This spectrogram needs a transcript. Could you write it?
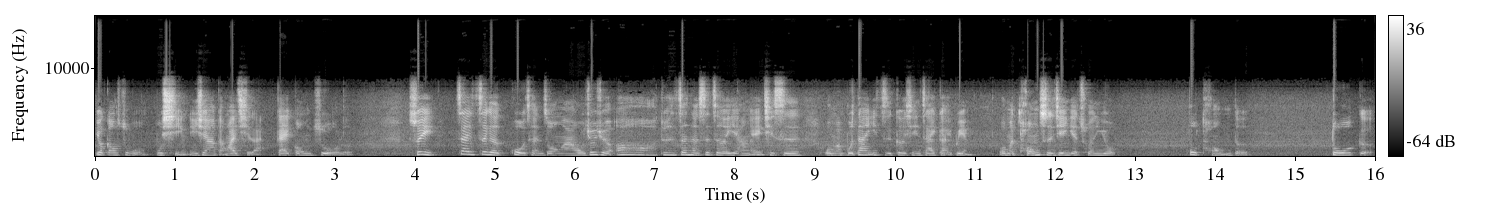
又告诉我不行，你现在赶快起来，该工作了。所以。在这个过程中啊，我就觉得哦，对，真的是这样诶。其实我们不但一直个性在改变，我们同时间也存有不同的多个，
